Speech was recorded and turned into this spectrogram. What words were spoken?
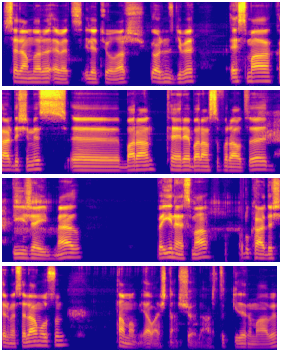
selamları evet iletiyorlar. Gördüğünüz gibi Esma kardeşimiz ee, Baran TR Baran 06 DJ Mel ve yine Esma bu kardeşlerime selam olsun. Tamam yavaştan şöyle artık giderim abi.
